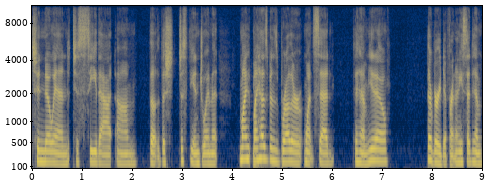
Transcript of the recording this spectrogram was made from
to no end to see that um the the just the enjoyment my my husband's brother once said to him you know they're very different and he said to him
